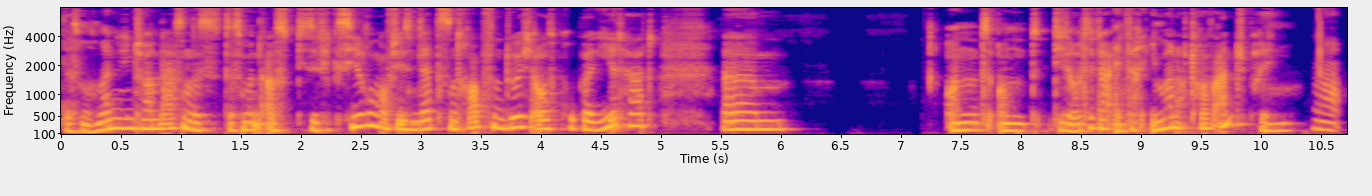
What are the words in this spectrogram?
das muss man ihnen schon lassen, dass, dass man aus diese Fixierung auf diesen letzten Tropfen durchaus propagiert hat ähm, und und die Leute da einfach immer noch drauf anspringen. Ja.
